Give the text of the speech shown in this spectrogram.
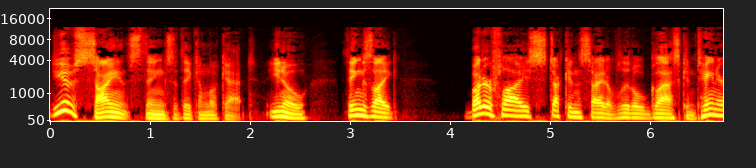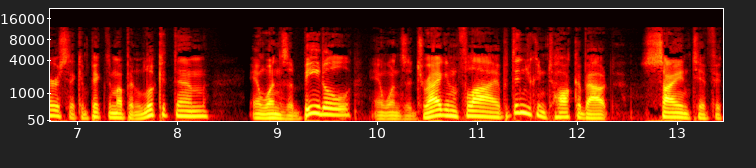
Do you have science things that they can look at? You know, things like butterflies stuck inside of little glass containers that can pick them up and look at them, and one's a beetle and one's a dragonfly, but then you can talk about scientific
